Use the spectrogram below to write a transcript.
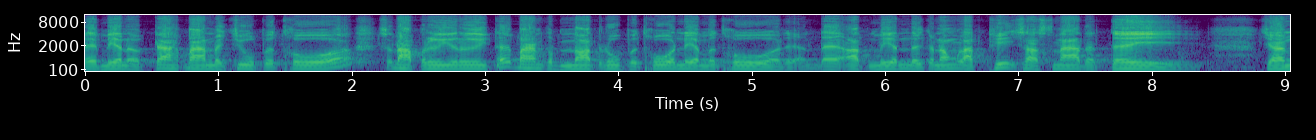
ដែលមានឱកាសបានមកជួបពធัวស្ដាប់រឿយរឿយទៅបានកំណត់រូបធัวនាមធัวដែលអត់មាននៅក្នុងលទ្ធិសាសនាដទៃចឹង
